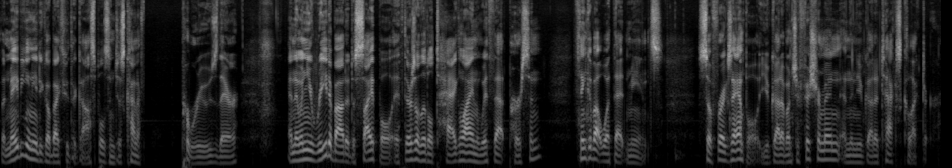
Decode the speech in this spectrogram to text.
but maybe you need to go back through the Gospels and just kind of peruse there. And then when you read about a disciple, if there's a little tagline with that person, think about what that means. So, for example, you've got a bunch of fishermen, and then you've got a tax collector,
